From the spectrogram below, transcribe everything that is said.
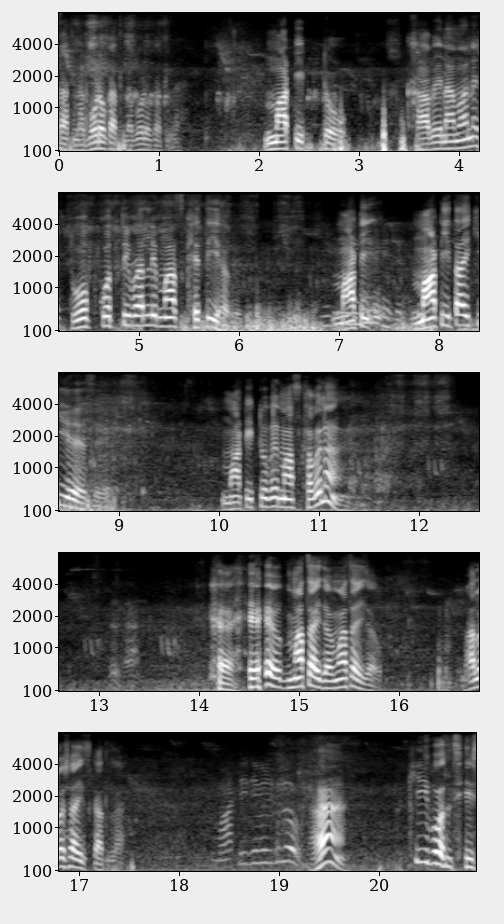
কাতলা বড় কাতলা বড় কাতলা মাটির টোপ খাবে না মানে টোপ করতে পারলে মাছ খেতেই হবে মাটি মাটি তাই কি হয়েছে মাটির টোপে মাছ খাবে না? হ্যাঁ মাচায় যাও মাচায় যাও। ভালো সাইজ কাতলা। মাটি গুলো হ্যাঁ কি বলছিস?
